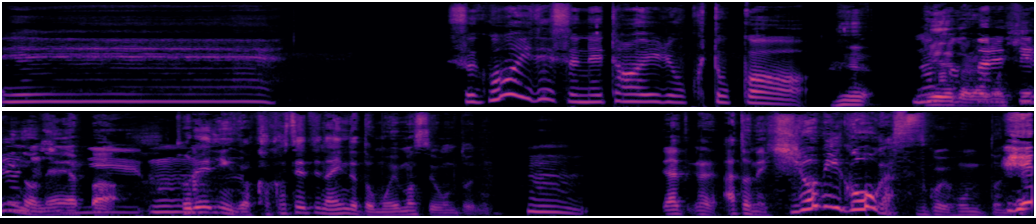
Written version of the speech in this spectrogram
ええ。すごいですね、体力とか。ね、ないやだからね日々のねうんトレーニングが欠かせてないんだと思いますよ、本当に。うん。あとね、ヒロミ号がすごい、本当に。ヒロ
